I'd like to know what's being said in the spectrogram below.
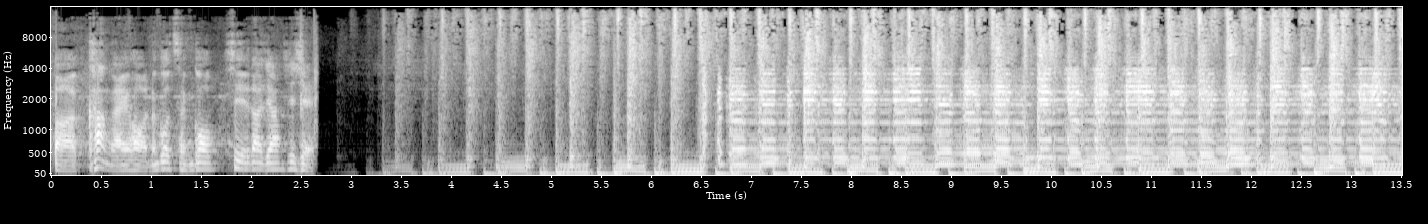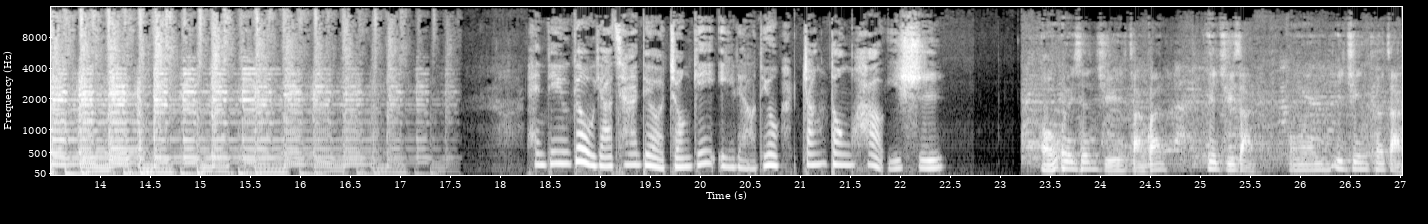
把抗癌哈能够成功。谢谢大家，谢谢。又邀请到中基医疗长张东浩医师，哦，卫生局长官叶局长，我们叶军科长，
